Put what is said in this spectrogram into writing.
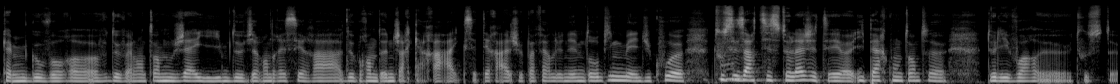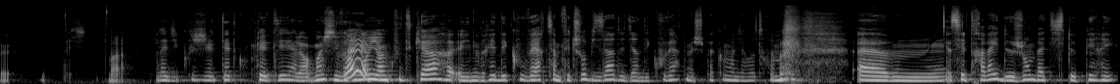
Camille-Govorov, de Valentin Noujaïm, de Virandre Serra, de Brandon Jarkara, etc. Je vais pas faire le name dropping, mais du coup, euh, tous ces artistes-là, j'étais hyper contente de les voir tous. euh, Là, du coup, je vais peut-être compléter. Alors, moi, j'ai vraiment eu un coup de cœur et une vraie découverte. Ça me fait toujours bizarre de dire découverte, mais je sais pas comment dire autrement. Euh, c'est le travail de Jean-Baptiste Perret.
